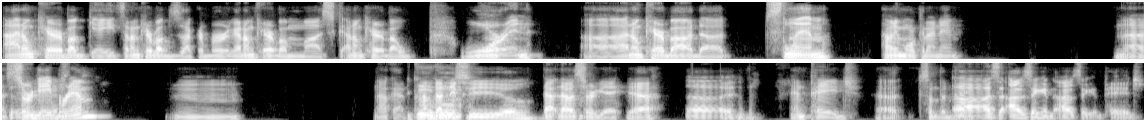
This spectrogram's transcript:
I don't care about Gates. I don't care about Zuckerberg. I don't care about Musk. I don't care about Warren. Uh, I don't care about uh, Slim. How many more can I name? Uh, Sergey Brin. Mm. Okay. Google I'm done naming. CEO. That that was Sergey. Yeah. Uh, and Page. Uh, something. Page. Uh, I, was, I was thinking. I was thinking Page.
